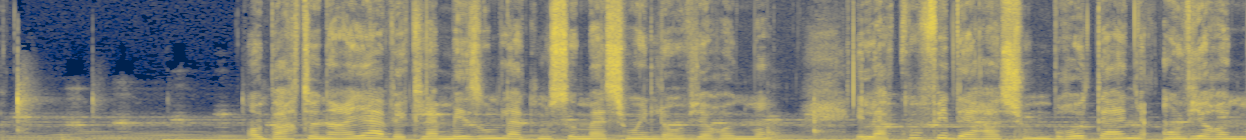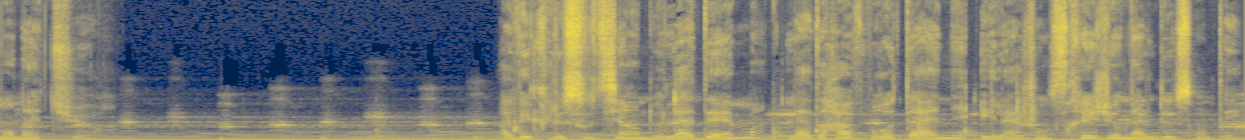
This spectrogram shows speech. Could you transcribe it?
en partenariat avec la Maison de la Consommation et de l'Environnement et la Confédération Bretagne Environnement Nature. Avec le soutien de l'ADEME, la DRAF Bretagne et l'Agence régionale de santé.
